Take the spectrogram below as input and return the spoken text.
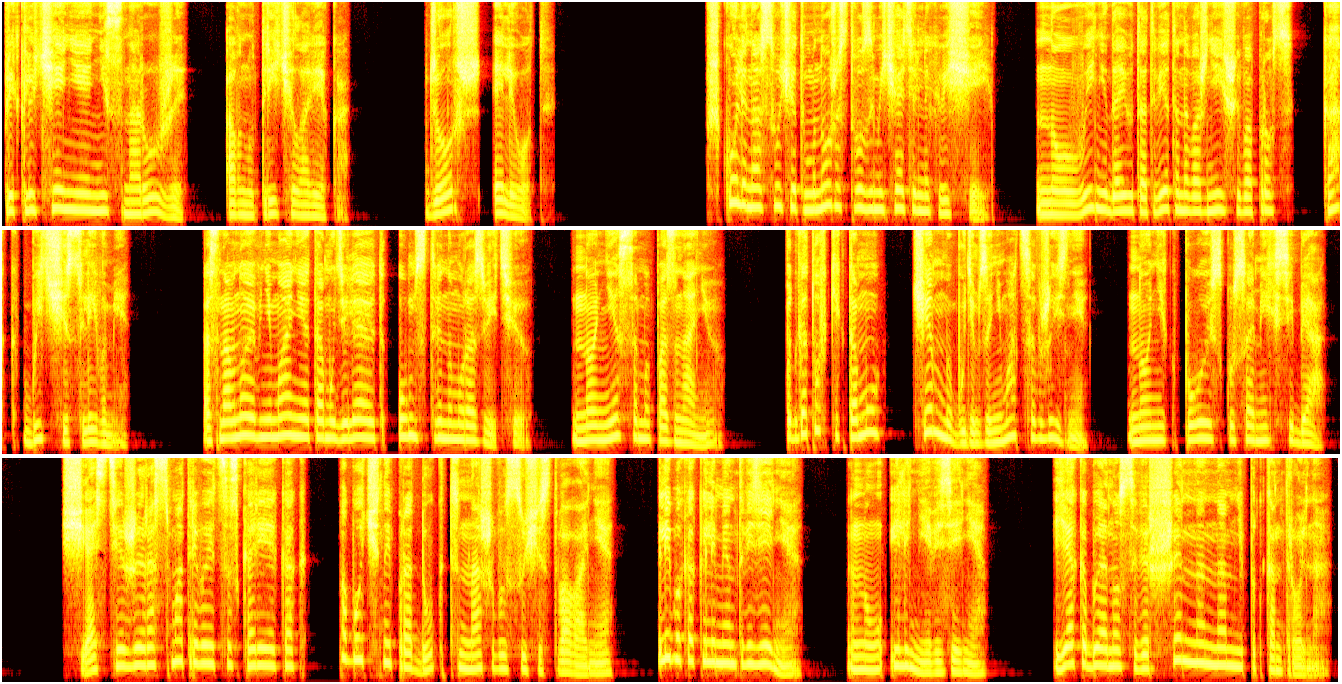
Приключения не снаружи, а внутри человека. Джордж Элиот. В школе нас учат множеству замечательных вещей, но, увы, не дают ответа на важнейший вопрос — как быть счастливыми? Основное внимание там уделяют умственному развитию, но не самопознанию, подготовке к тому, чем мы будем заниматься в жизни, но не к поиску самих себя. Счастье же рассматривается скорее как побочный продукт нашего существования, либо как элемент везения, ну или невезения. Якобы оно совершенно нам не подконтрольно.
